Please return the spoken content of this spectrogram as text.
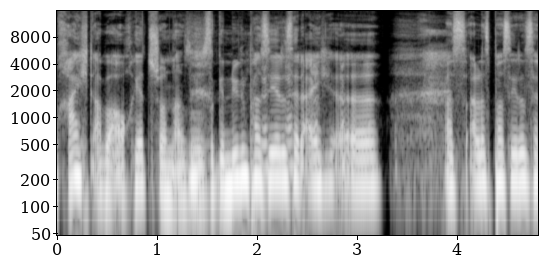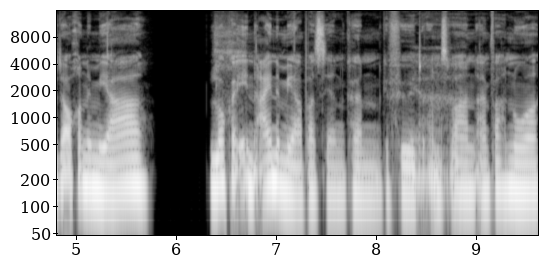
reicht aber auch jetzt schon. Also so genügend passiert ist, hätte eigentlich, äh, was alles passiert ist, hätte auch in einem Jahr locker in einem Jahr passieren können, gefühlt. Ja. Und es waren einfach nur,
